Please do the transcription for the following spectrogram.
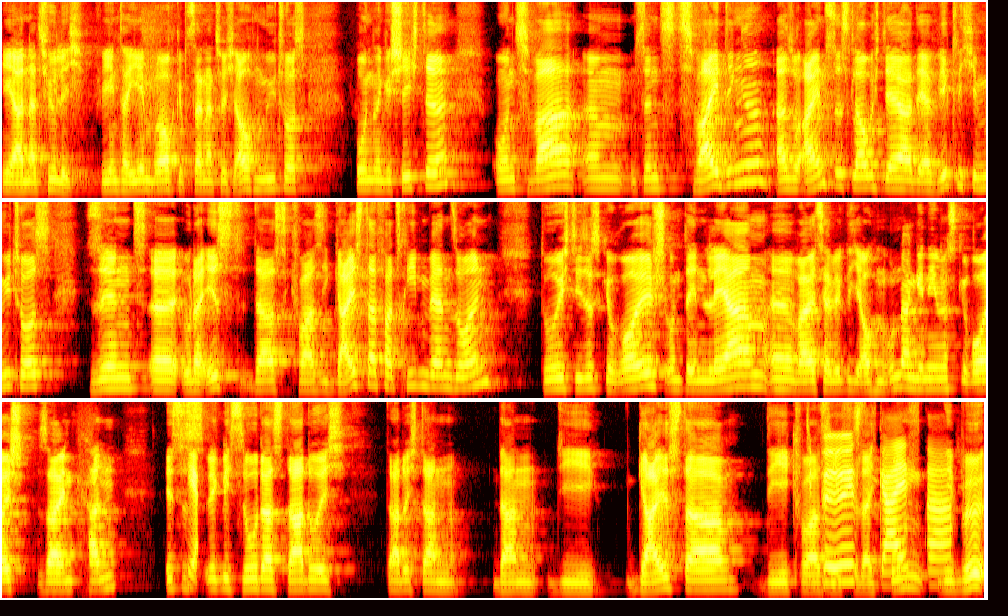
Ja, natürlich. Wie hinter jedem Brauch gibt's da natürlich auch 'n Mythos und 'ne Geschichte. Und zwar, ähm, sind's 2 Dinge. Also, eins ist, glaube ich, der der wirkliche Mythos sind, äh oder ist, dass quasi Geister vertrieben werden sollen durch dieses Geräusch und den Lärm, äh, weil's ja wirklich auch 'n unangenehmes Geräusch sein kann, ist Ja. es wirklich so, dass dadurch dadurch dann dann die Geister, die Die quasi bösen vielleicht um die Geister. bö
